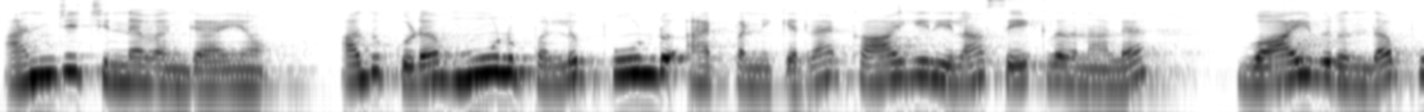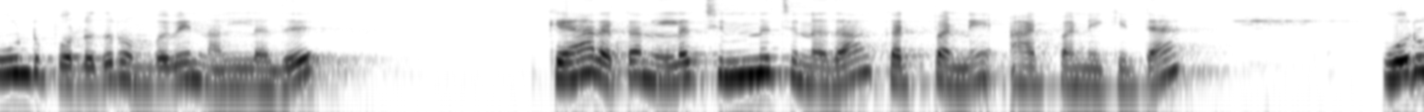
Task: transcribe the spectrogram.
அஞ்சு சின்ன வெங்காயம். அது கூட மூணு பல் பூண்டு ஆட் பண்ணிக்கிறேன். காய்கறிலாம் சேர்க்குறதுனால வாய்வு இருந்தால் பூண்டு போடுறது ரொம்பவே நல்லது. கேரட்டை நல்லா சின்ன சின்னதாக கட் பண்ணி ஆட் பண்ணிக்கிட்டேன். ஒரு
